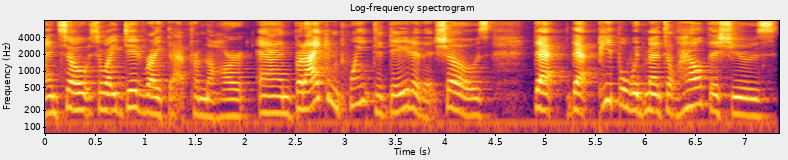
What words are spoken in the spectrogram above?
and so so i did write that from the heart. And but i can point to data that shows that that people with mental health issues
